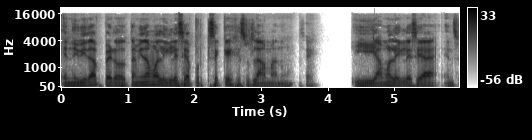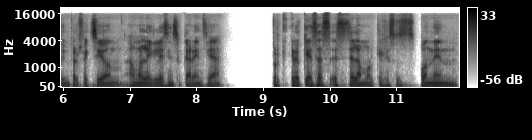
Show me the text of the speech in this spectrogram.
en mi vida, pero también amo a la iglesia porque sé que Jesús la ama, ¿no? sí. Y amo a la iglesia en su imperfección, amo a la iglesia en su carencia, porque creo que esa es- ese es el amor que Jesús pone en,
